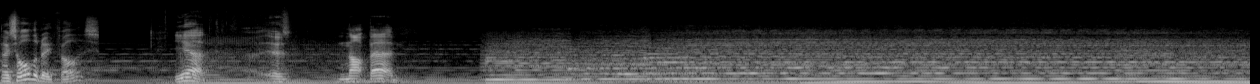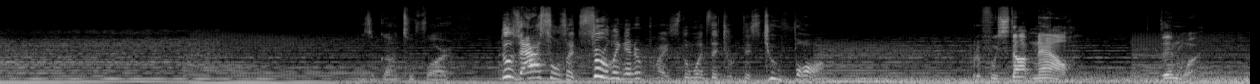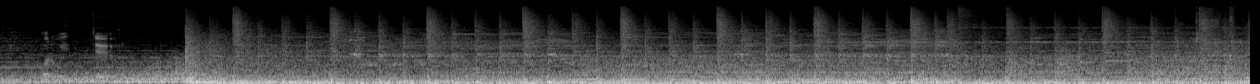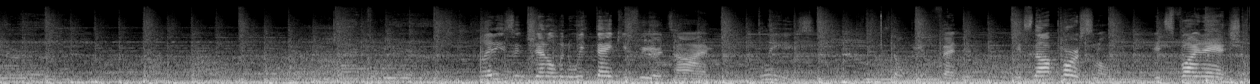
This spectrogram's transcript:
Nice holiday, fellas. Yeah, it was not bad. Things have gone too far. Those assholes at Sterling Enterprise are the ones that took this too far. But if we stop now, then what? What do we do? Ladies and gentlemen, we thank you for your time. Please, please don't be offended. It's not personal, it's financial.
